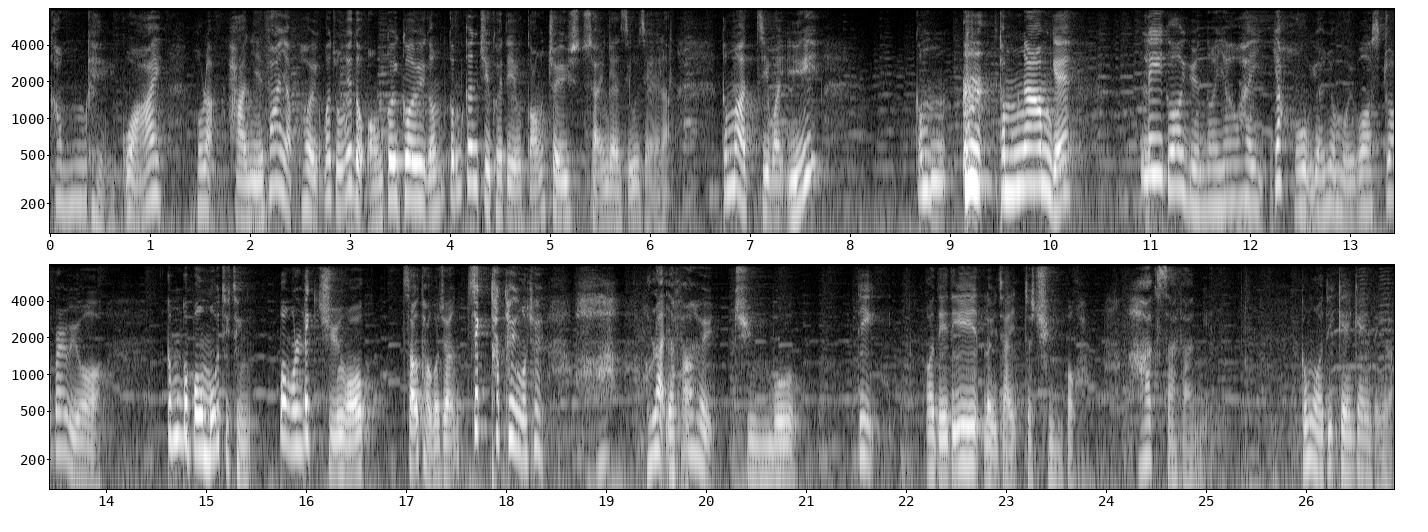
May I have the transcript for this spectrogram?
咁奇怪，好啦，行完翻入去，我仲喺度戇居居咁，咁跟住佢哋要講最上嘅小姐啦，咁啊志偉，咦咁 咁啱嘅？呢個原來又係一號楊玉梅喎，Strawberry 喎，咁個保姆直情幫我拎住我手頭個獎，即刻推我出去。嚇、好啦，入翻去，全部啲我哋啲女仔就全部黑晒塊面，咁我啲驚驚地啦，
